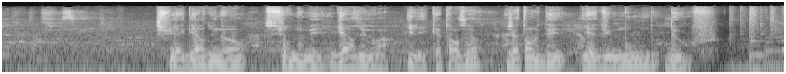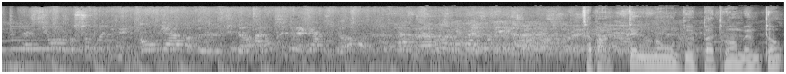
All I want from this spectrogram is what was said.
notre attention suis à Gare du Nord, surnommé Gare du Noir. Il est 14h, j'attends le dé, il y a du monde de ouf. Ça parle tellement de patois en même temps,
